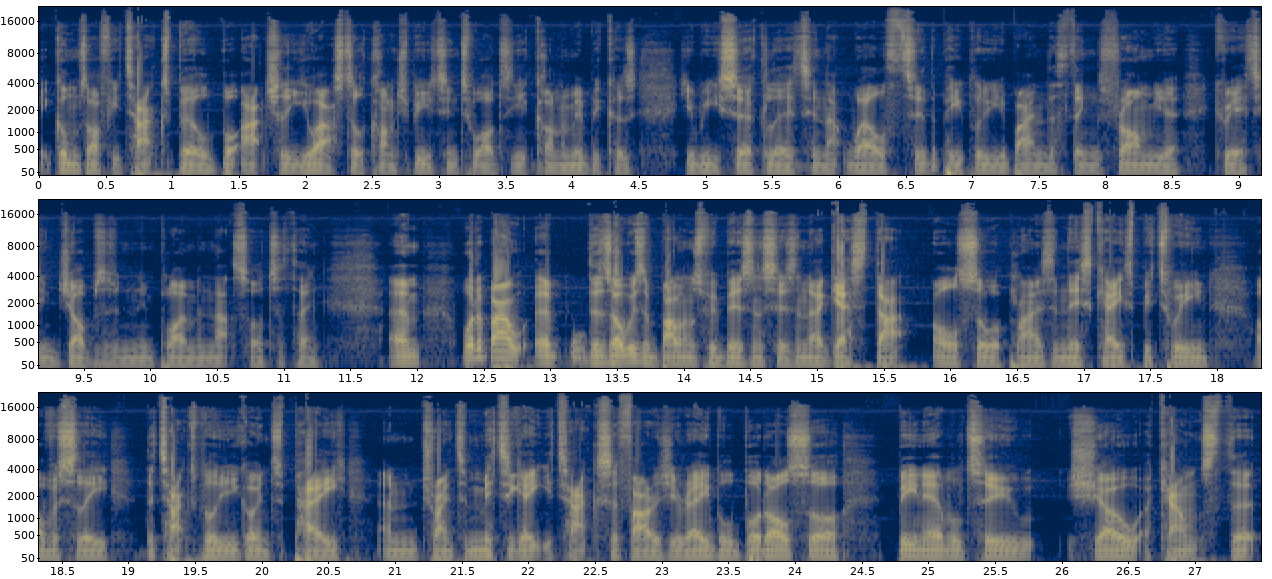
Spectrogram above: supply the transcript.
it comes off your tax bill, but actually you are still contributing towards the economy because you're recirculating that wealth to the people who you're buying the things from, you're creating jobs and employment, that sort of thing. Um, what about uh, there's always a balance with businesses, and I guess that also applies in this case between obviously the tax bill you're going to pay and trying to mitigate your tax so far as you're able, but also being able to show accounts that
